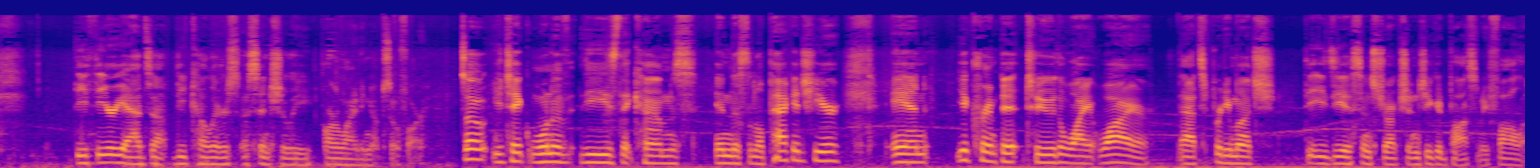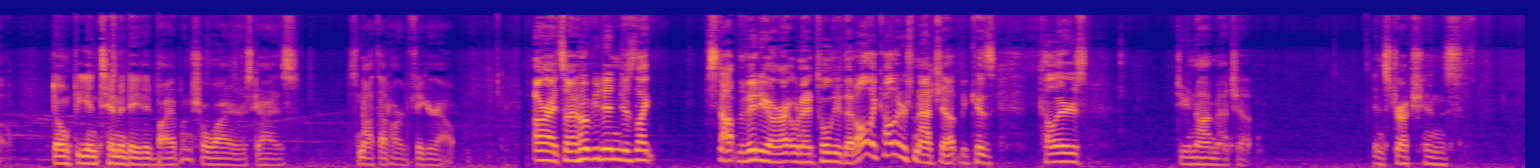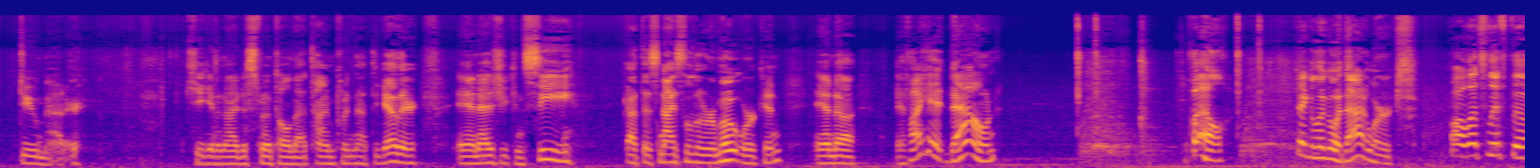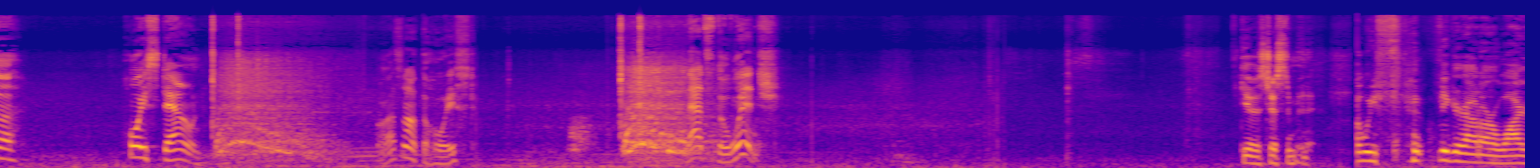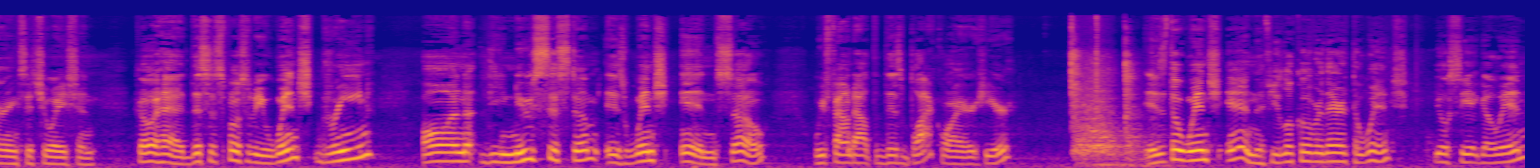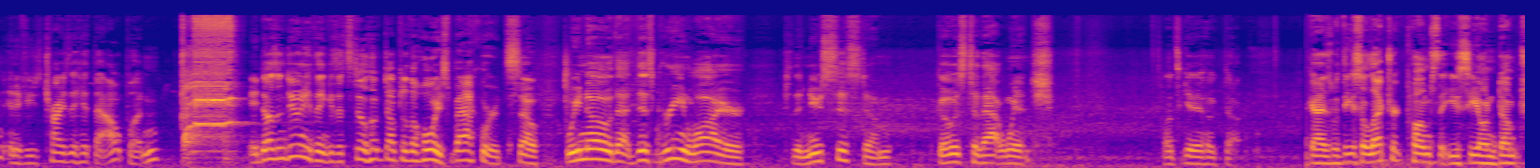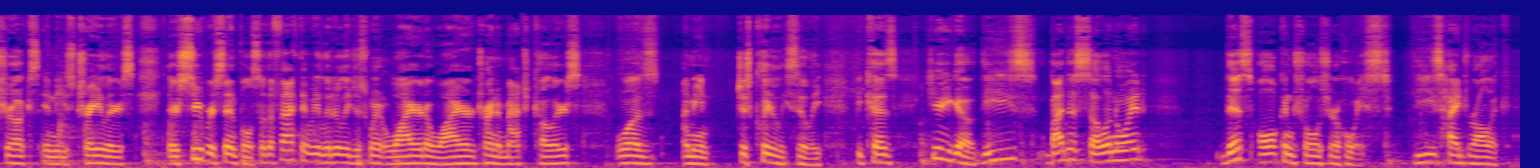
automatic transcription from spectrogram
the theory adds up. The colors essentially are lining up so far. So you take one of these that comes in this little package here and you crimp it to the white wire. That's pretty much the easiest instructions you could possibly follow. Don't be intimidated by a bunch of wires, guys. It's not that hard to figure out. All right, so I hope you didn't just like stop the video right when I told you that all the colors match up because colors do not match up. Instructions do matter. Keegan and I just spent all that time putting that together. And as you can see, got this nice little remote working. And uh, if I hit down, well, take a look at what that works. Well, let's lift the hoist down. Well, that's not the hoist. That's the winch. Give us just a minute. We figure out our wiring situation. Go ahead. This is supposed to be winch green on the new system is winch in. So we found out that this black wire here is the winch in. If you look over there at the winch, you'll see it go in. And if he tries to hit the out button, it doesn't do anything because it's still hooked up to the hoist backwards. So we know that this green wire to the new system goes to that winch. Let's get it hooked up. Guys, with these electric pumps that you see on dump trucks and these trailers, they're super simple. So the fact that we literally just went wire to wire trying to match colors was, I mean, just clearly silly. Because here you go. These, by this solenoid, this all controls your hoist. These hydraulic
